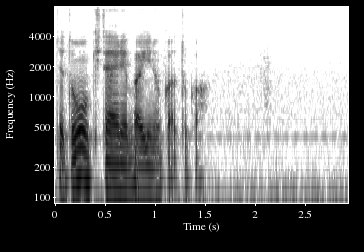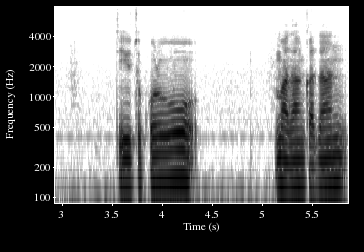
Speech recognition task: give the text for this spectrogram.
じゃあどう鍛えればいいのかとか、っていうところを、まあ、なんか何、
